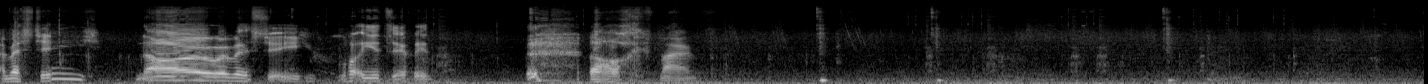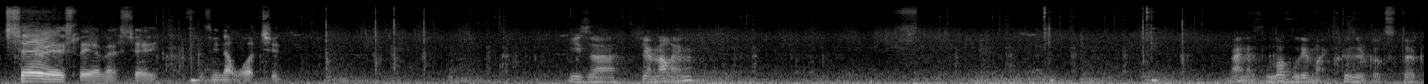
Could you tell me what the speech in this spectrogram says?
MSG! No, MSG! What are you doing? oh, man. Seriously, MSG. Is he not watching? He's uh here melling. Man, it's lovely my cruiser got stuck.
